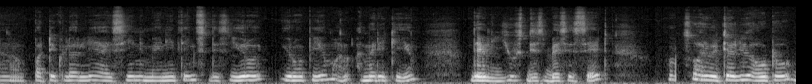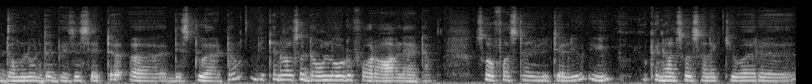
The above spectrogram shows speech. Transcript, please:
uh, particularly i seen many things this Euro europium americium they will use this basis set so i will tell you how to download the basis set uh, this two atom. We can also download for all atom. So first i will tell you you, you can also select your uh,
